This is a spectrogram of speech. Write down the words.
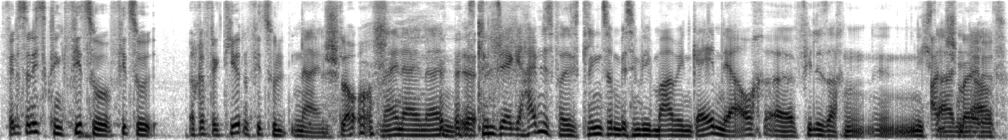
Findest du nicht, es klingt viel zu, viel zu reflektiert und viel zu Nein. schlau? Nein, nein, nein. Es klingt sehr geheimnisvoll. Es klingt so ein bisschen wie Marvin Game, der auch äh, viele Sachen äh, nicht sagen darf.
